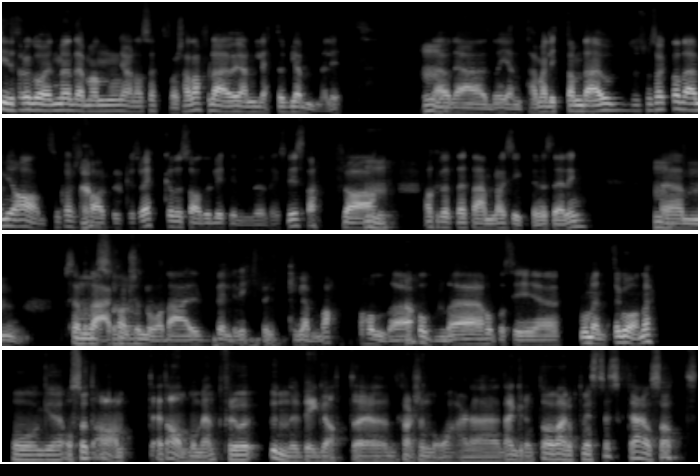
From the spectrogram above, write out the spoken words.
tid for å gå inn med det man gjerne har sett for seg. Da, for det er jo gjerne lett å glemme litt Mm. Det er jo det jeg, Nå gjentar meg litt, men det er jo som sagt da, det er mye annet som kanskje tar fokus vekk. og Det sa du litt innledningsvis, da, fra mm. akkurat dette med langsiktig investering. Mm. Um, selv om det er kanskje nå det er veldig viktig å ikke glemme da, holde, holde holdt på å si, eh, momentet gående. Og eh, også et annet, et annet, moment for å underbygge at uh, kanskje nå er det, det er grunn til å være optimistisk, det er også at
